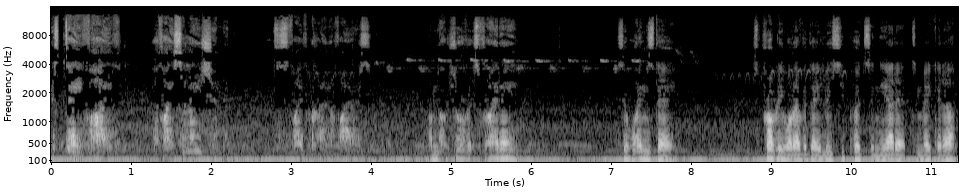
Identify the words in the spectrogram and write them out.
It's day five of isolation to survive coronavirus. I'm not sure if it's Friday. It's a Wednesday? It's probably whatever day Lucy puts in the edit to make it up.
